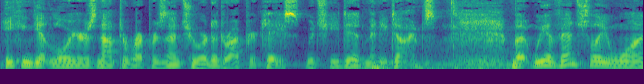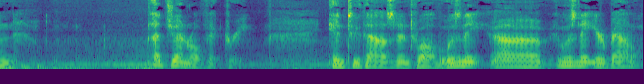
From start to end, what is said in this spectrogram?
he can get lawyers not to represent you or to drop your case, which he did many times. But we eventually won a general victory in 2012. It was an eight, uh, it was an eight year battle.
